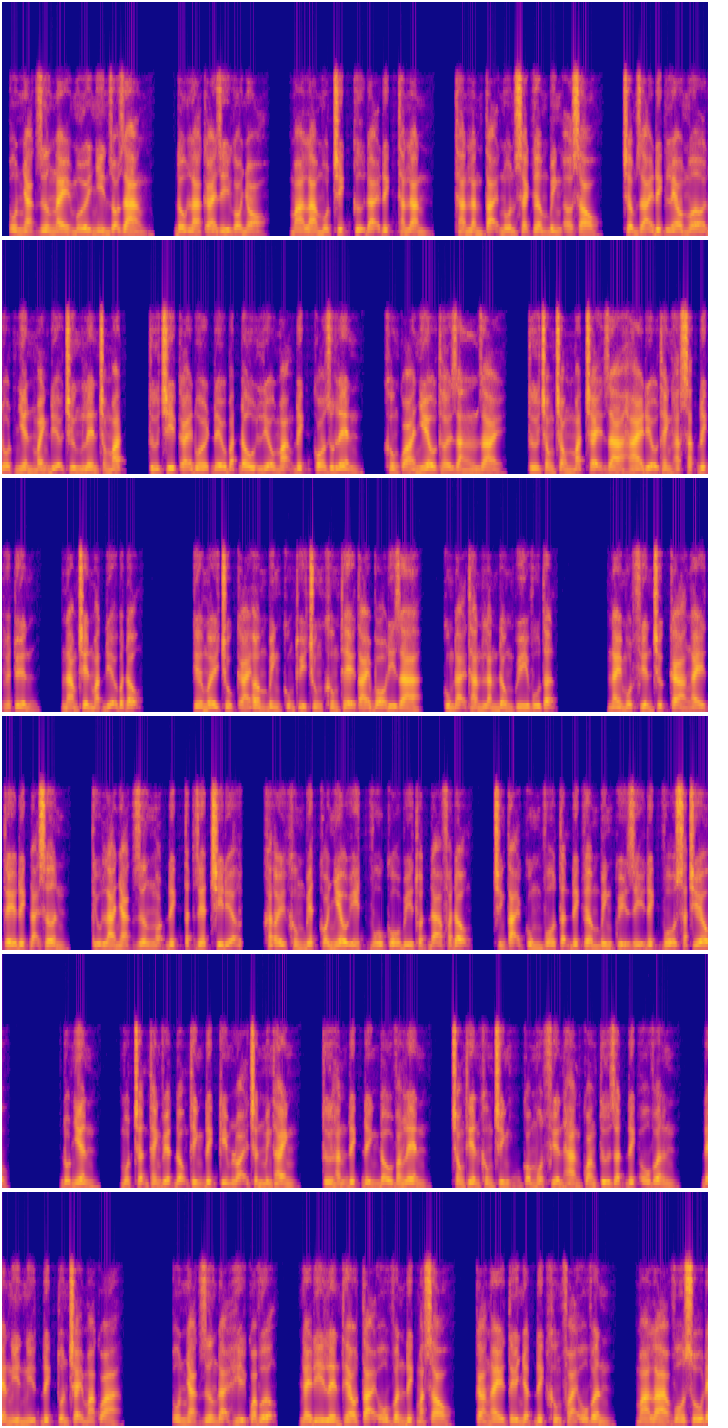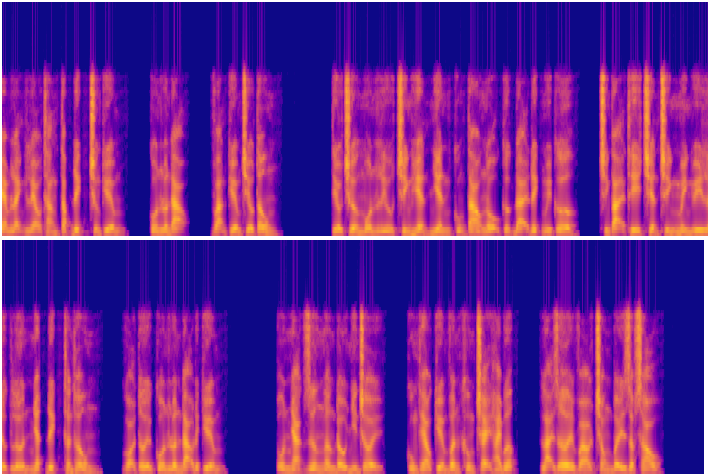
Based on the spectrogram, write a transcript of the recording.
Ôn nhạc dương này mới nhìn rõ ràng, đâu là cái gì gò nhỏ, mà là một trích cự đại đích thàn lằn, thàn lằn tại nốn sạch âm binh ở sau, chậm rãi đích leo mở đột nhiên mánh địa trừng lên trong mắt, tứ chi cái đuôi đều bắt đầu liều mạng đích co rút lên, không quá nhiều thời gian dài, từ trong tròng mắt chảy ra hai điều thanh hắc sắc đích huyết tuyến, nằm trên mặt địa bất động. Kia mấy chục cái âm binh cũng thủy chung không thể tái bò đi ra, cùng đại thần lằn đồng quy vu tận. Nay một phiến trực cả ngày tế đích đại sơn, tự là nhạc dương ngọt đích tất giết chi địa, khác ấy không biết có nhiều ít vu cổ bí thuật đã phát động, chính tại cùng vô tận đích âm binh quỷ dị đích vô sát chiêu. Đột nhiên, một trận thanh việt động thính đích kim loại chấn minh thanh, từ hắn đích đỉnh đầu vang lên, trong thiên không chính có một phiến hàn quang tứ giật đích ô vân, đen nghìn nghịt đích tuôn chạy mà qua. Ôn Nhạc Dương đại hỉ qua vượng, nhảy đi lên theo tại ô vân đích mặt sau, cả ngày tế nhật đích không phải ô vân, mà là vô số đem lạnh lẽo thẳng tắp đích trường kiếm, côn luân đạo, vạn kiếm triều tông. Tiểu trường môn lưu chính hiển nhiên cũng tao ngộ cực đại đích nguy cơ, chính tại thi triển chính mình uy lực lớn nhất đích thần thông, gọi tới côn luân đạo đích kiếm. Ôn nhạc dương ngẩng đầu nhìn trời, cùng theo kiếm vân không chạy hai bước, lại rơi vào trong bẫy dập sáu.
